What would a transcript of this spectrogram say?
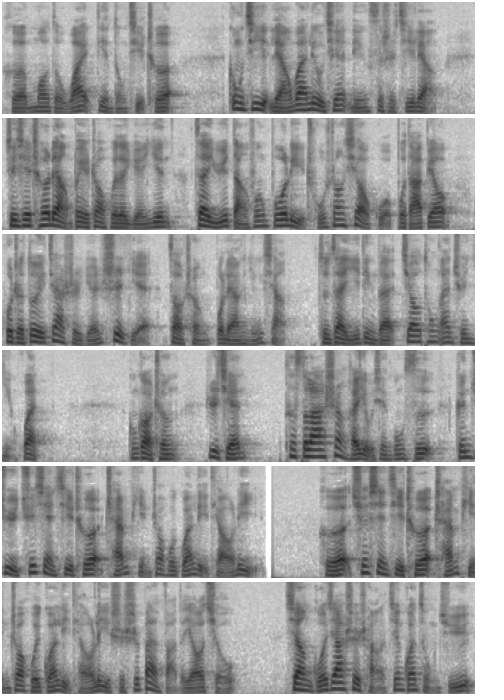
和 Model Y 电动汽车，共计两万六千零四十七辆。这些车辆被召回的原因在于挡风玻璃除霜效果不达标，或者对驾驶员视野造成不良影响，存在一定的交通安全隐患。公告称，日前，特斯拉上海有限公司根据《缺陷汽车产品召回管理条例》和《缺陷汽车产品召回管理条例实施办法》的要求，向国家市场监管总局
